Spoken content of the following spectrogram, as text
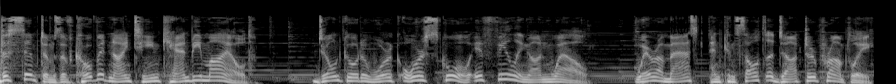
The symptoms of COVID 19 can be mild. Don't go to work or school if feeling unwell. Wear a mask and consult a doctor promptly.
